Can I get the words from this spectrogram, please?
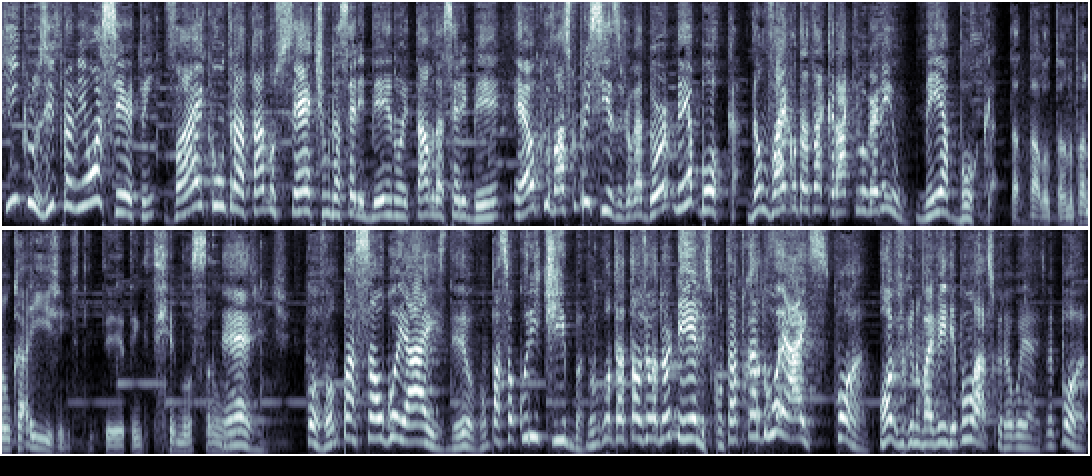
que inclusive pra mim é um acerto, hein? Vai contratar no sétimo da Série B, no oitavo da Série B. É o que o Vasco precisa, jogador meia boca. Não vai contratar craque em lugar nenhum. Meia boca. Tá, tá lutando pra não cair, gente. Tem que ter, tem que ter noção. É, gente. Pô, vamos passar o Goiás, entendeu? Vamos passar o Curitiba. Vamos contratar o jogador deles. Contrata o cara do Goiás. Porra, óbvio que não vai vender pro Vasco, né, o Goiás. Mas, porra,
